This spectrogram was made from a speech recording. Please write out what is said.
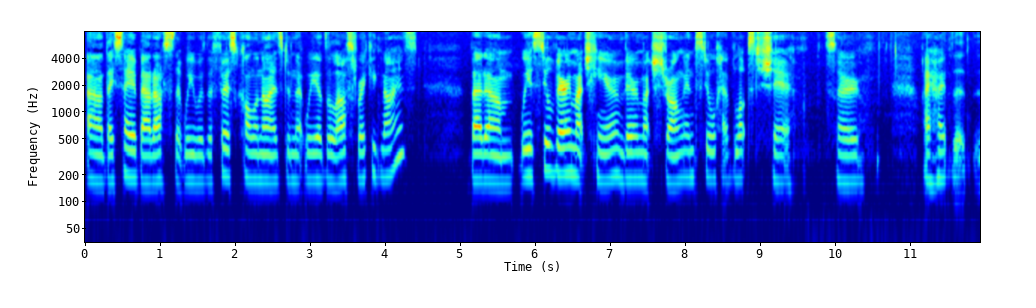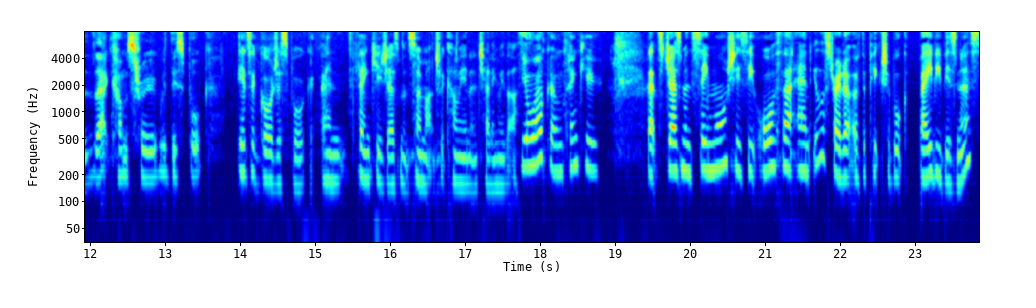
uh, they say about us that we were the first colonised and that we are the last recognised. But um, we are still very much here and very much strong and still have lots to share. So I hope that that comes through with this book. It's a gorgeous book, and thank you, Jasmine, so much for coming in and chatting with us. You're welcome. Thank you. That's Jasmine Seymour. She's the author and illustrator of the picture book Baby Business,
